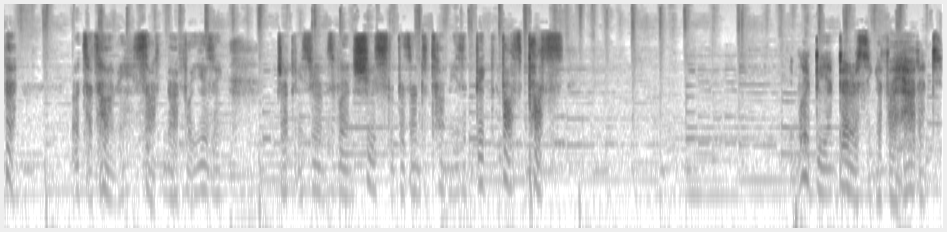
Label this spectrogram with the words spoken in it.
A tatami, soft mat for using. Japanese rooms wearing shoe slippers on tatami is a big false puss. It would be embarrassing if I hadn't.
